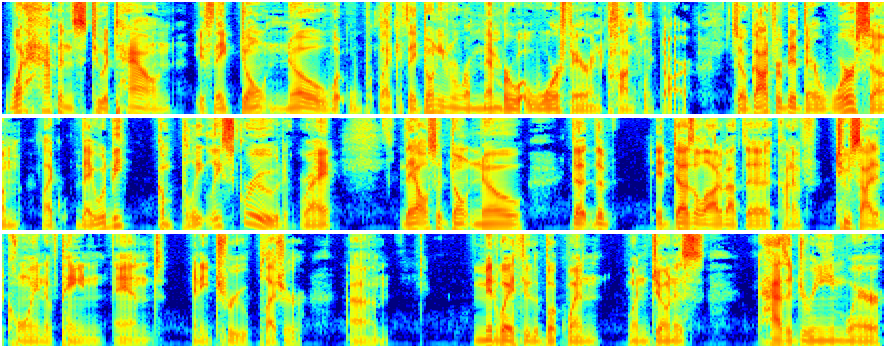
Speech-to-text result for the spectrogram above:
what happens to a town if they don't know what like if they don't even remember what warfare and conflict are? So god forbid there were some like they would be completely screwed right? They also don't know the the it does a lot about the kind of two-sided coin of pain and any true pleasure. Um, midway through the book when when jonas has a dream where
